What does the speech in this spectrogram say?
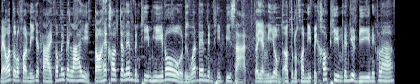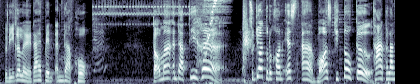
แม้ว่าตัวละครนี้จะตายก็ไม่เป็นไร ต่อให้เขาจะเล่นเป็นทีมฮีโร่หรือว่าเล่นเป็นทีมปีศาจก็ยังนิยมเอาตัวละครนี้ไปเข้าทีมกันอยู่ดีนะครับตัวนี้ก็เลยได้เป็นอันดับ 6 ต่อมาอันดับที่ 5 สุดยอดตัวละคร SR Mosquito Girl ธาตุพลัง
